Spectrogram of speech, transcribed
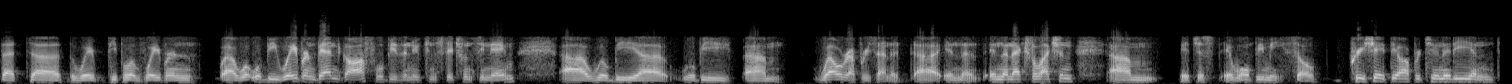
that uh, the way people of Weyburn, uh, what will be Weyburn Bengough will be the new constituency name, uh, will be uh, will be um, well represented uh, in the in the next election. Um, it just it won't be me. So appreciate the opportunity and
